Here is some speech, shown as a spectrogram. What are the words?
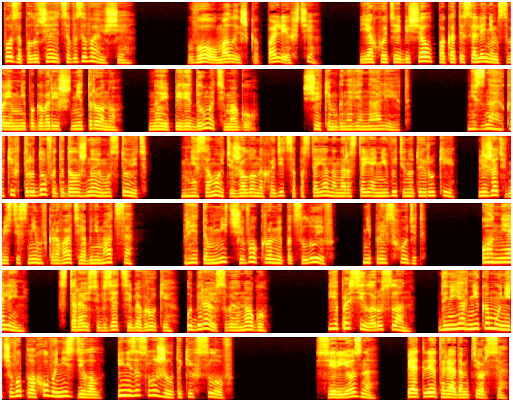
Поза получается вызывающая. «Воу, малышка, полегче. Я хоть и обещал, пока ты с оленем своим не поговоришь, не трону, но и передумать могу». Щеки мгновенно олеют. Не знаю, каких трудов это должно ему стоить. Мне самой тяжело находиться постоянно на расстоянии вытянутой руки, лежать вместе с ним в кровати, обниматься. При этом ничего, кроме поцелуев, не происходит. Он не олень. Стараюсь взять себя в руки, убираю свою ногу. Я просила, Руслан. Данияр никому ничего плохого не сделал и не заслужил таких слов. Серьезно? Пять лет рядом терся.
